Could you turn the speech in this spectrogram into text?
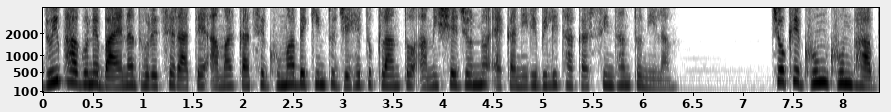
দুই ভাগুনে বায়না ধরেছে রাতে আমার কাছে ঘুমাবে কিন্তু যেহেতু ক্লান্ত, আমি সেজন্য একা নিরিবিলি থাকার সিদ্ধান্ত নিলাম। চোখে ঘুম ঘুম ভাব,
